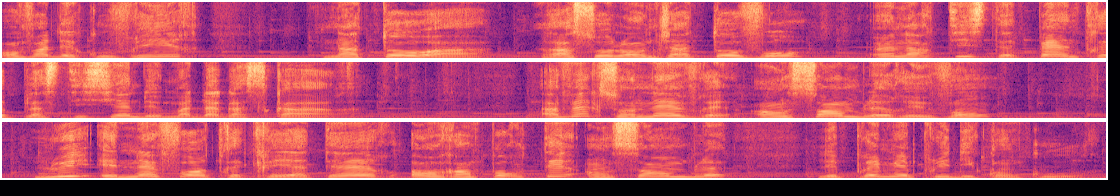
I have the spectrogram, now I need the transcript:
on va découvrir Natoa Rasolonja Tovo, un artiste peintre plasticien de Madagascar. Avec son œuvre Ensemble Rêvons, lui et neuf autres créateurs ont remporté ensemble les premiers prix du concours.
